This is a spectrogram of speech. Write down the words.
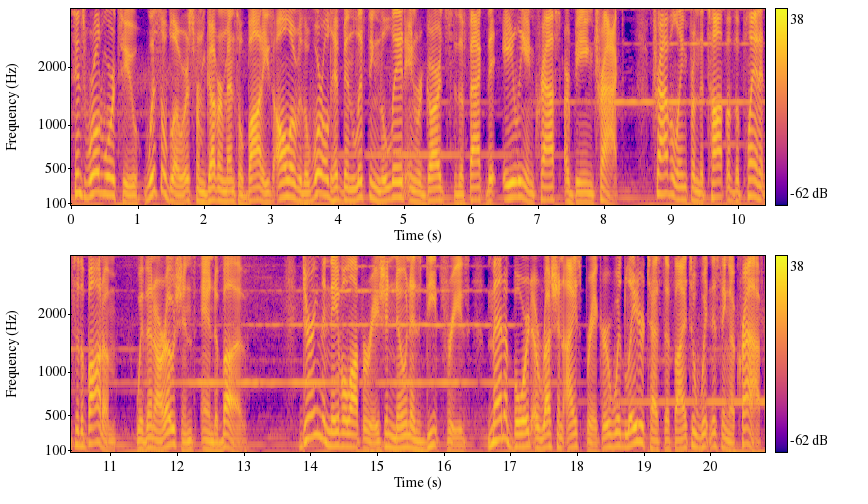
Since World War II, whistleblowers from governmental bodies all over the world have been lifting the lid in regards to the fact that alien crafts are being tracked, traveling from the top of the planet to the bottom, within our oceans and above. During the naval operation known as Deep Freeze, men aboard a Russian icebreaker would later testify to witnessing a craft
